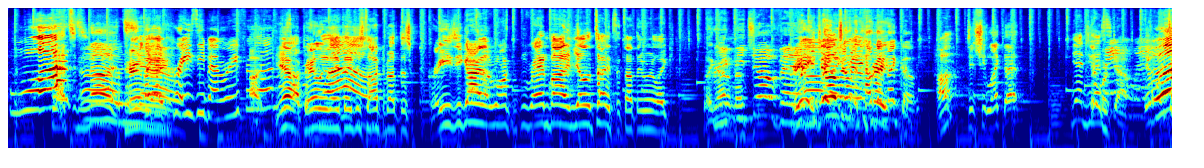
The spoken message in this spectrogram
what? That's nuts. Apparently like I- a crazy memory for Uh, them? yeah, apparently they, they just talked about this crazy guy that walked, ran by in yellow tights. They thought they were like, like I don't know. Creepy Joven. Creepy Hey, Joe, Joe, Joe, how'd great. that night go? Huh? Did she like that? Yeah, do you It worked out. It worked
